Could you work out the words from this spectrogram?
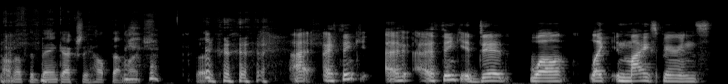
I don't know if the bank actually helped that much, but I, I think I, I think it did well like in my experience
